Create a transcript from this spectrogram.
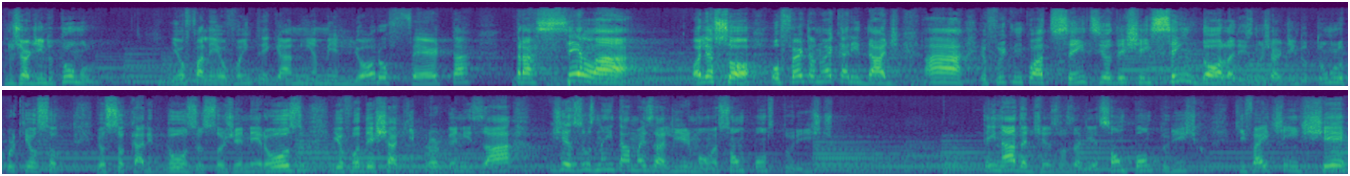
no jardim do túmulo, e eu falei, eu vou entregar a minha melhor oferta para selar. Olha só, oferta não é caridade. Ah, eu fui com 400 e eu deixei 100 dólares no jardim do túmulo porque eu sou, eu sou caridoso, eu sou generoso e eu vou deixar aqui para organizar. Jesus nem está mais ali, irmão, é só um ponto turístico. Tem nada de Jesus ali, é só um ponto turístico que vai te encher,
